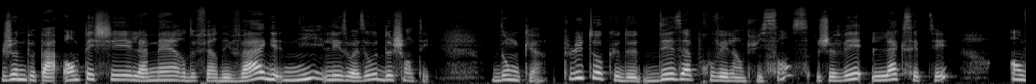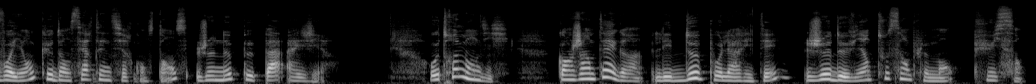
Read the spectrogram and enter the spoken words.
je ne peux pas empêcher la mer de faire des vagues, ni les oiseaux de chanter. Donc, plutôt que de désapprouver l'impuissance, je vais l'accepter en voyant que dans certaines circonstances, je ne peux pas agir. Autrement dit, quand j'intègre les deux polarités, je deviens tout simplement puissant.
